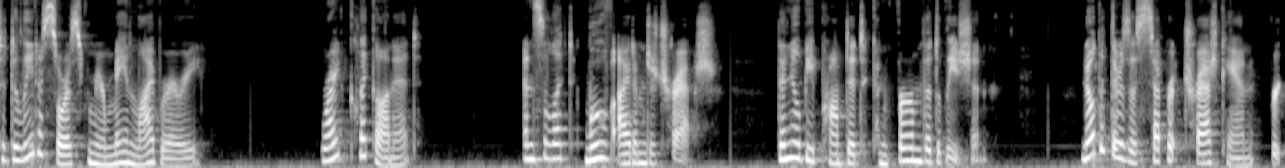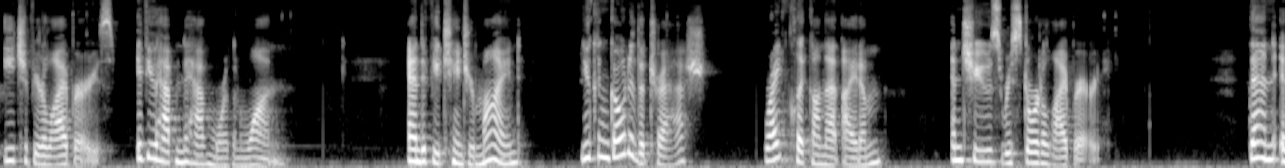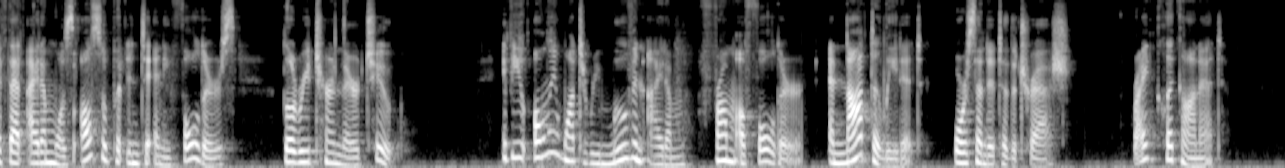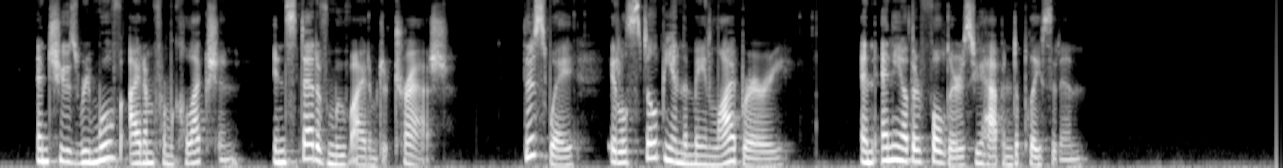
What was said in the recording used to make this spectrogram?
To delete a source from your main library, right-click on it and select Move Item to Trash. Then you'll be prompted to confirm the deletion. Note that there's a separate trash can for each of your libraries if you happen to have more than one. And if you change your mind, you can go to the trash, right-click on that item, and choose Restore to Library. Then, if that item was also put into any folders, they'll return there too. If you only want to remove an item from a folder and not delete it or send it to the trash, right-click on it and choose Remove Item from Collection instead of Move Item to Trash. This way, it'll still be in the main library and any other folders you happen to place it in.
